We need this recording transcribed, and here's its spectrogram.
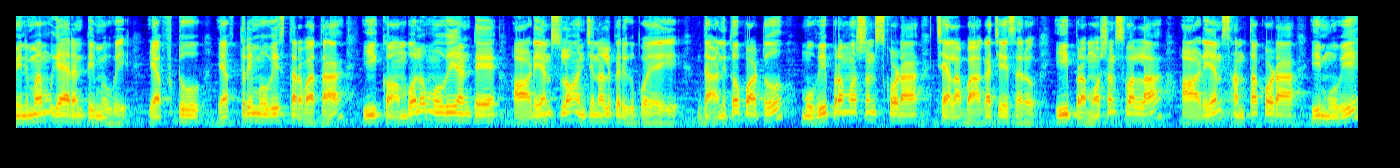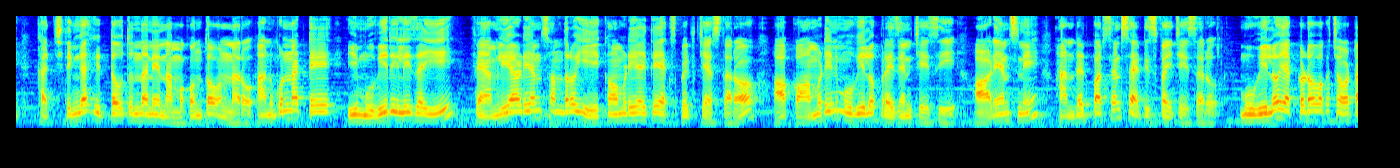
minimum guarantee movie. F two F three movies తర్వాత ఈ కాంబోలో మూవీ అంటే ఆడియన్స్లో అంచనాలు పెరిగిపోయాయి. దానితో పాటు మూవీ ప్రమోషన్స్ కూడా చాలా బాగా చేశారు. ఈ ప్రమోషన్స్ వల్ల ఆడియన్స్ అంతా కూడా ఈ మూవీ ఖచ్చితంగా హిట్ అవుతుందనే నమ్మకంతో ఉన్నారు. అనుకున్నట్టే ఈ మూవీ రిలీజ్ అయ్యి ఫ్యామిలీ ఆడియన్స్ అందరూ ఏ కామెడీ అయితే ఎక్స్పెక్ట్ చేస్తారో ఆ కామెడీని మూవీలో ప్రజెంట్ చేసి ఆడియన్స్ని హండ్రెడ్ పర్సెంట్ సాటిస్ఫై చేశారు. మూవీలో ఎక్కడో ఒక చోట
